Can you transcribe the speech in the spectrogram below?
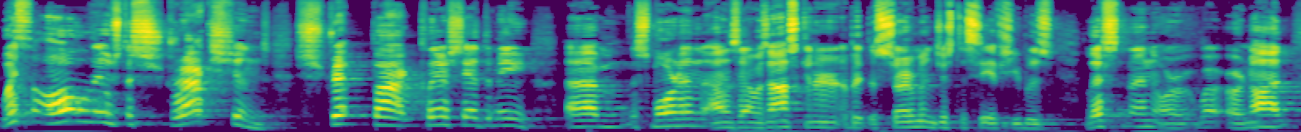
with all those distractions stripped back, Claire said to me um, this morning as I was asking her about the sermon, just to see if she was listening or, or not,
